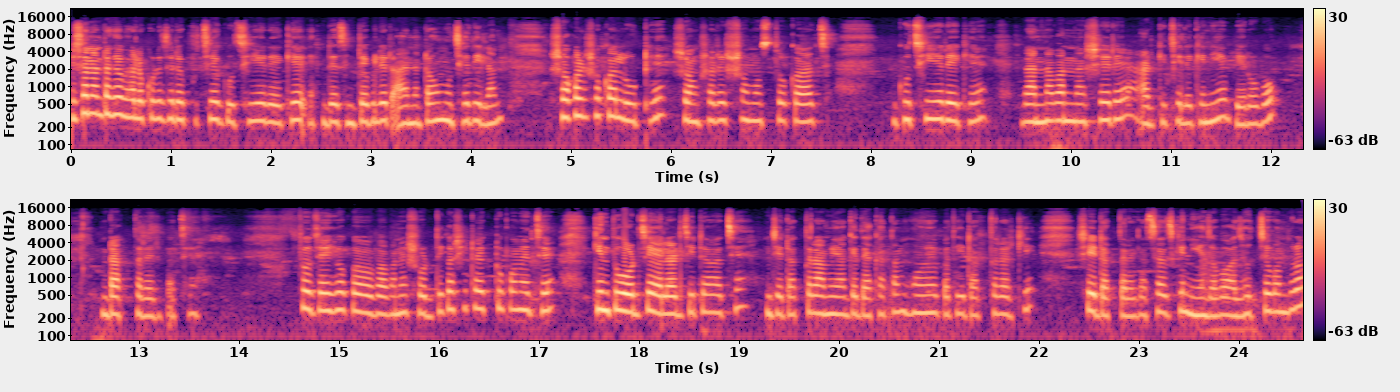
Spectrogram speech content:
বিছানাটাকে ভালো করে ঝেড়ে পুছিয়ে গুছিয়ে রেখে ড্রেসিং টেবিলের আয়নাটাও মুছে দিলাম। সকাল সকাল উঠে সংসারের সমস্ত কাজ গুছিয়ে রেখে রান্নাবান্না সেরে আর কি ছেলেকে নিয়ে বেরোবো ডাক্তারের কাছে। তো যাই হোক বাবানের সর্দি কাশিটা একটু কমেছে, কিন্তু ওর যে অ্যালার্জিটা আছে, যে ডাক্তার আমি আগে দেখাতাম, হোমিওপ্যাথি ডাক্তার আর কি, সেই ডাক্তারের কাছে আজকে নিয়ে যাব। আজ হচ্ছে বন্ধুরা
